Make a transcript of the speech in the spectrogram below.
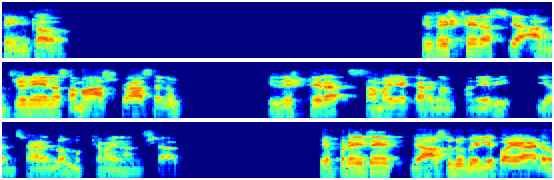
దీంట్లో యుధిష్ఠిరస్య అర్జునేన సమాశ్వాసనం యుధిష్ఠిర సమయకరణం అనేవి ఈ అధ్యాయంలో ముఖ్యమైన అంశాలు. ఎప్పుడైతే వ్యాసుడు వెళ్ళిపోయాడో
